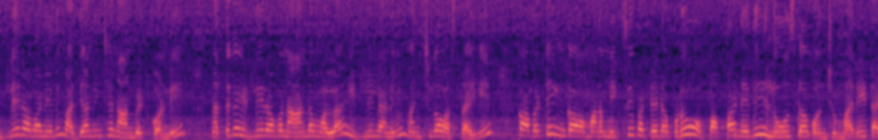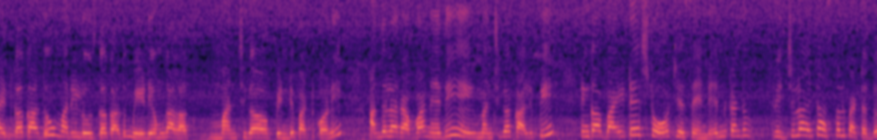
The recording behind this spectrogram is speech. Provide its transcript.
ఇడ్లీ రవ్వ అనేది మధ్యాహ్నం నుంచే నానబెట్టుకోండి. మెత్తగా ఇడ్లీ రవ్వ నానడం వల్ల ఇడ్లీలు అనేవి మంచిగా వస్తాయి. కాబట్టి ఇంకా మనం మిక్సీ పట్టేటప్పుడు పప్పు అనేది లూజ్గా కొంచెం మరీ టైట్గా కాదు మరీ లూజ్గా కాదు మీడియంగా అలా మంచిగా పిండి పట్టుకొని అందులో రవ్వ అనేది మంచిగా కలిపి ఇంకా బయటే స్టోర్ చేసేయండి. ఎందుకంటే ఫ్రిడ్జ్లో అయితే అస్సలు పెట్టద్దు.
